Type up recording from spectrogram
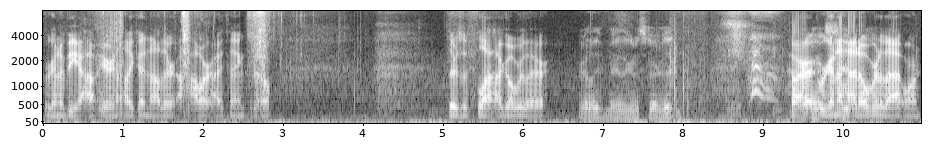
We're gonna be out here in like another hour, I think, so. There's a flag over there. Really? Maybe they're gonna start hitting. Alright, we're gonna sweet. head over to that one.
